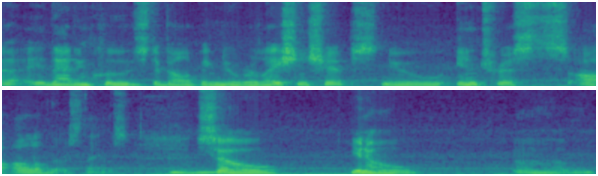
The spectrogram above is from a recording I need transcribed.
uh, that includes developing new relationships, new interests, all, all of those things. So, you know, um,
